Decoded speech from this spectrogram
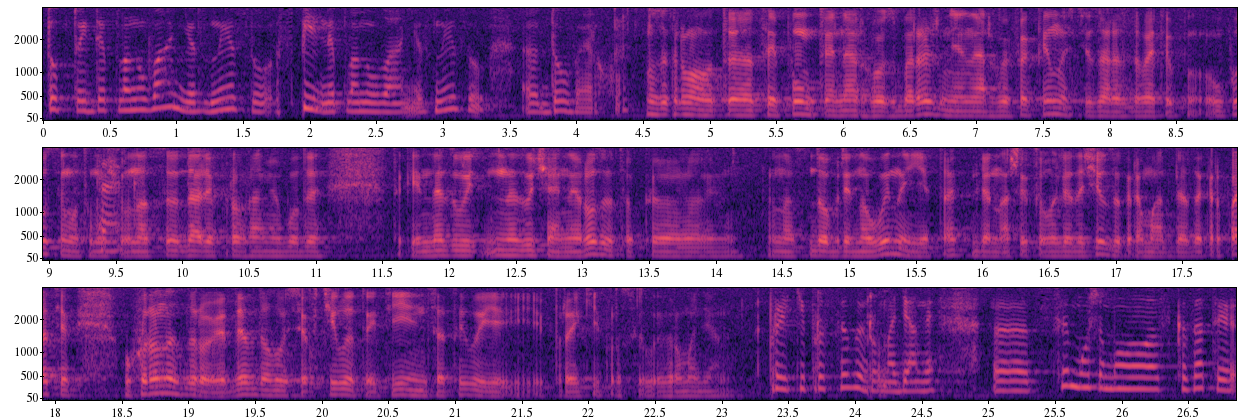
Тобто йде планування знизу, спільне планування знизу е, до верху. Ну, зокрема, от е, цей пункт енергозбереження, енергоефективності зараз давайте упустимо, тому Так. що у нас е, далі в програмі буде такий незвичайний розвиток. Е, У нас добрі новини є так для наших телеглядачів, зокрема для закарпатців. Охорона здоров'я, де вдалося втілити ті ініціативи, про які просили громадяни. про які просили громадяни. Е, Це можемо сказати.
